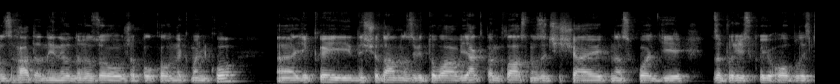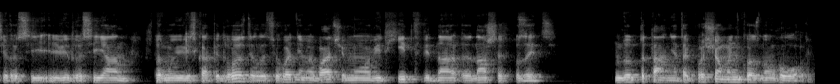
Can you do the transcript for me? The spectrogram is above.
е, згаданий неодноразово вже полковник Манько, е, який нещодавно звітував, як там класно зачищають на сході Запорізької області Росії від росіян штурмові війська підрозділи. Сьогодні ми бачимо відхід від на, наших позицій. Тут питання: так про що Манько знов говорить?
